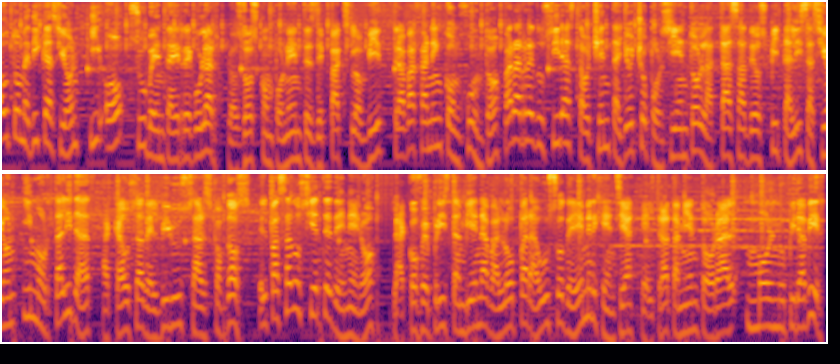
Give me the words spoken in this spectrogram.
automedicación y o su venta irregular. Los dos componentes de Paxlovid trabajan en conjunto para reducir hasta 88% la tasa de hospitalización y mortalidad a causa del virus SARS-CoV-2. El pasado 7 de enero, la COFEPRIS también avaló para uso de emergencia el tratamiento oral Molnupiravir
